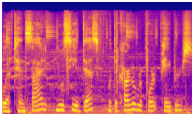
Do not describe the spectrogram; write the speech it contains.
Left hand side, you will see a desk with the cargo report papers.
